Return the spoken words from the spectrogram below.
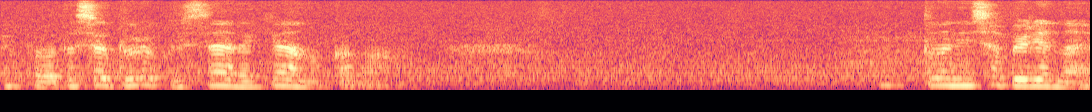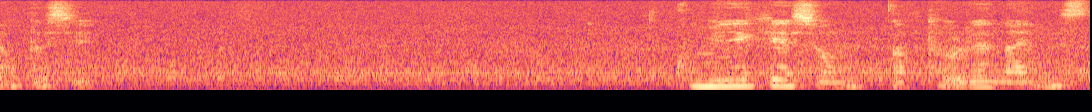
やっぱ私は努力してないだけなのかな。本当に喋れない私。コミュニケーションが取れないんです。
